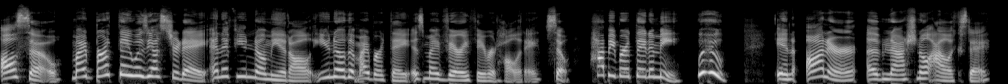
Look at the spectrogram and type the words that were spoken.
Also, my birthday was yesterday, and if you know me at all, you know that my birthday is my very favorite holiday. So happy birthday to me! Woohoo! In honor of National Alex Day,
